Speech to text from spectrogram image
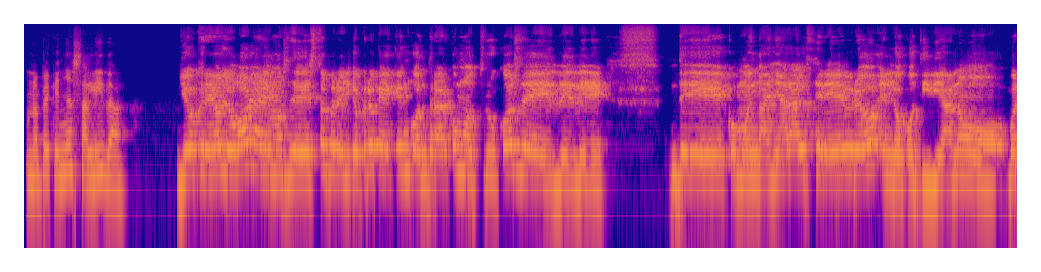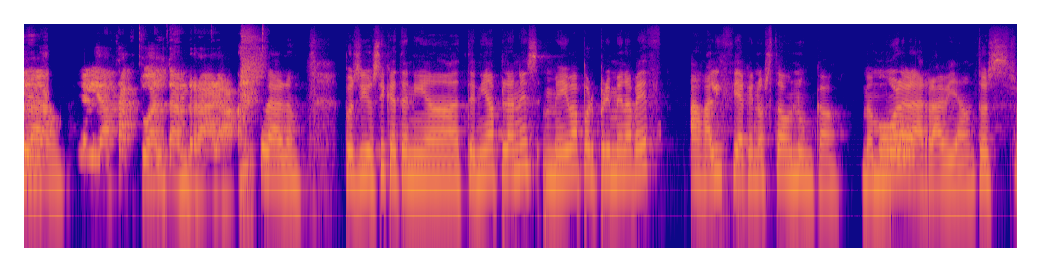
una pequeña salida. Yo creo, luego hablaremos de esto, pero yo creo que hay que encontrar como trucos de, de, de, de como engañar al cerebro en lo cotidiano, bueno, Claro. en la realidad actual tan rara. Claro, pues yo sí que tenía, tenía planes, me iba por primera vez a Galicia, que no he estado nunca. Me muero de la rabia. Entonces,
